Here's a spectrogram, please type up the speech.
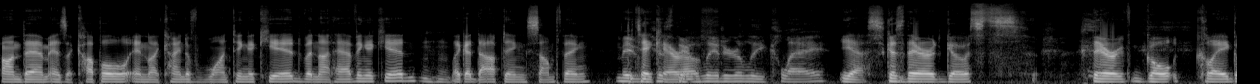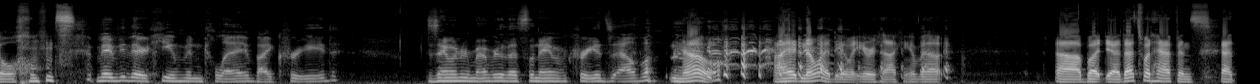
on them as a couple and like kind of wanting a kid but not having a kid, Mhm. like adopting something. Maybe take care of. literally clay. Yes, because they're ghosts. They're gold clay golems. Maybe they're Human Clay by Creed. Does anyone remember that's the name of Creed's album? No, I had no idea what you were talking about. Uh, but yeah, that's what happens at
